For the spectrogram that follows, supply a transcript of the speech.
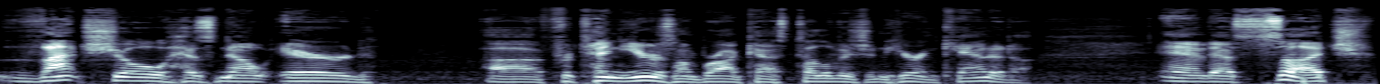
that show has now aired uh, for 10 years on broadcast television here in Canada. And as such,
